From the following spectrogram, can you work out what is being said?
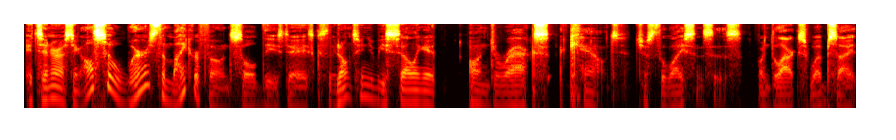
it's interesting. Also, where's the microphone sold these days? Because they don't seem to be selling it on Dirac's account, just the licenses on Dirac's website.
